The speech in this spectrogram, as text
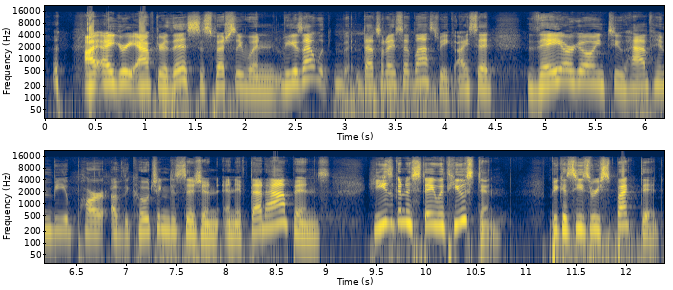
I, I agree. After this, especially when because that w- that's what I said last week. I said they are going to have him be a part of the coaching decision, and if that happens, he's going to stay with Houston because he's respected.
